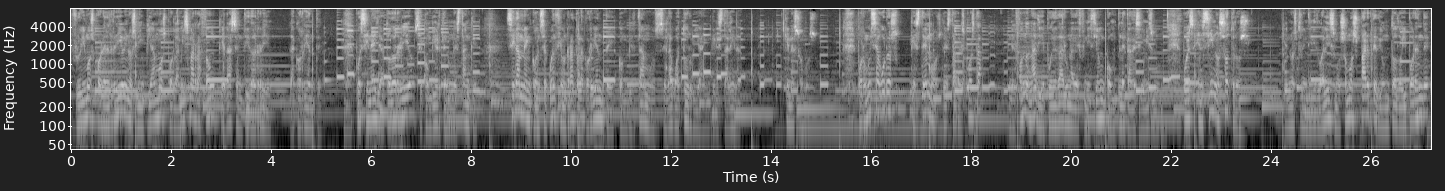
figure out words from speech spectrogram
Fluimos por el río y nos limpiamos por la misma razón que da sentido al río, la corriente. Pues sin ella todo río se convierte en un estanque. Síganme en consecuencia un rato la corriente y convirtamos el agua turbia en cristalina. ¿Quiénes somos? Por muy seguros que estemos de esta respuesta, en el fondo nadie puede dar una definición completa de sí mismo, pues en sí nosotros nuestro individualismo somos parte de un todo y por ende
